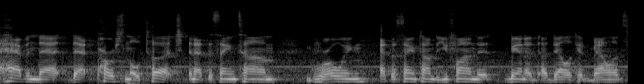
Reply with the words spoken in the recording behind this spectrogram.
having that, that personal touch, and at the same time growing. At the same time, do you find it being a, a delicate balance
